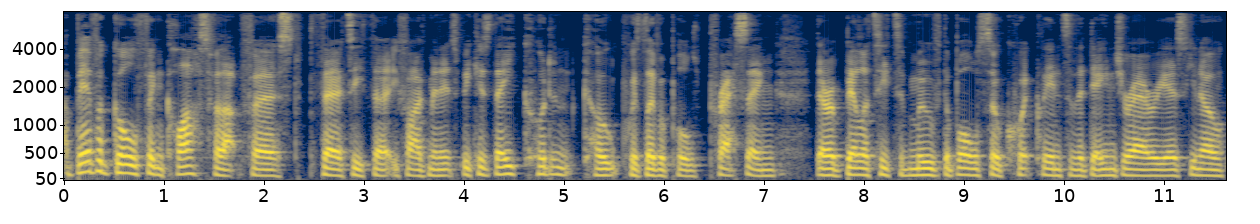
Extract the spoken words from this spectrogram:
a bit of a gulf in class for that first 30, 35 minutes because they couldn't cope with Liverpool's pressing, their ability to move the ball so quickly into the danger areas. You know,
